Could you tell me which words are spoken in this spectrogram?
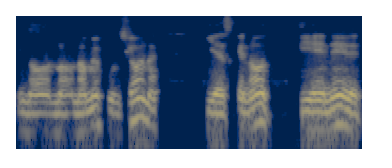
no, no, no me funciona y es que no, tiene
